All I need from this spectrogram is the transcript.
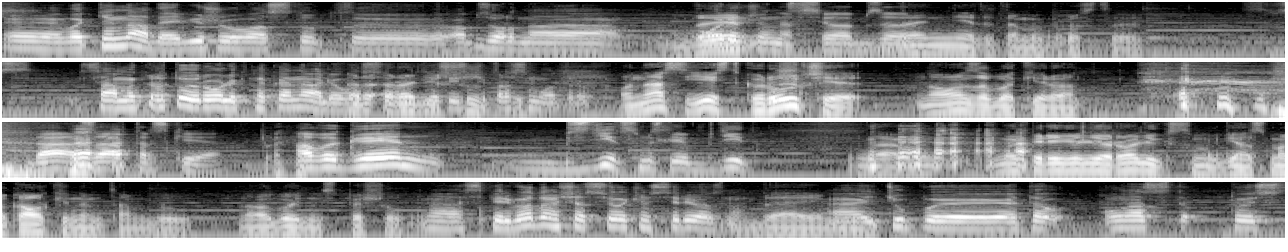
Э, Вот не надо, я вижу у вас тут э, обзор на Да Origins. На все обзор. Да нет, это мы просто... Самый крутой ролик на канале, у вас Р- 42 ради тысячи шутки. просмотров. У нас есть круче, но он заблокирован. Да, за авторские. А ВГН бздит, в смысле бдит. Да, мы, перевели ролик, с, где с Макалкиным, там был новогодний спешл. А, С переводом сейчас все очень серьезно. Да, и мы- А, YouTube э, это у нас, то есть,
